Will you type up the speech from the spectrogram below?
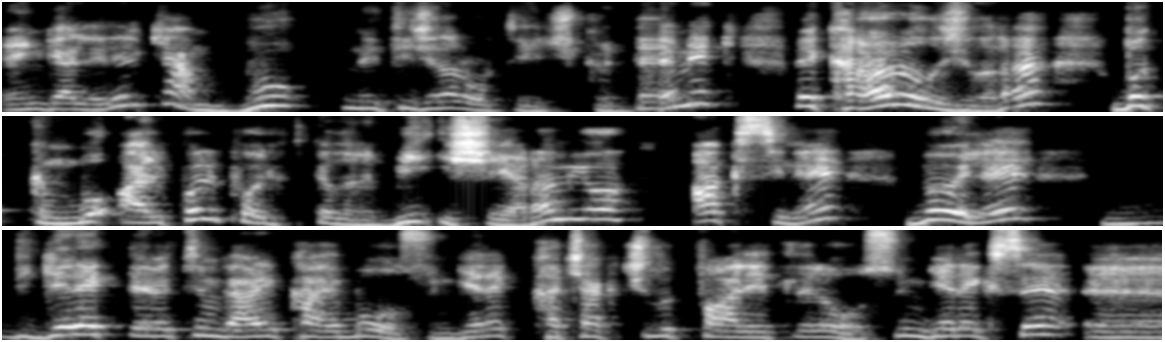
engellenirken bu neticeler ortaya çıkıyor demek ve karar alıcılara bakın bu alkol politikaları bir işe yaramıyor. Aksine böyle gerek devletin vergi kaybı olsun, gerek kaçakçılık faaliyetleri olsun, gerekse e,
